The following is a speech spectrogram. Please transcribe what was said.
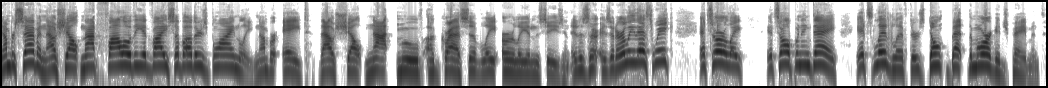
Number seven, thou shalt not follow the advice of others blindly. Number eight, thou shalt not move aggressively early in the season. It is, is it early this week? It's early. It's opening day. It's lid lifters. Don't bet the mortgage payment.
